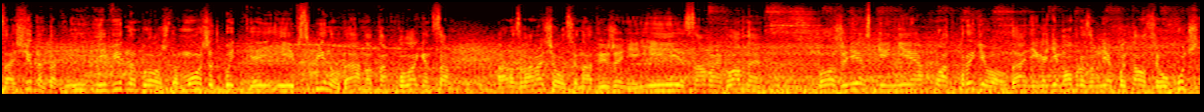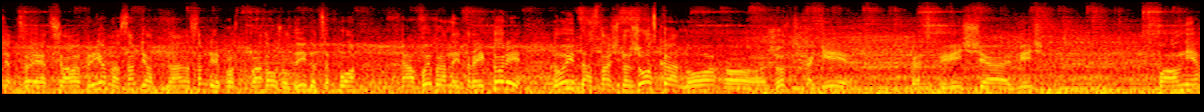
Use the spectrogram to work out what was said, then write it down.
защитным. Так не, не видно было, что может быть и, и в спину, да, но там Кулагин сам разворачивался на движении. И самое главное, Положиевский не подпрыгивал, да, никаким образом не пытался ухудшить этот, этот силовой прием. На самом, деле, на, самом деле просто продолжил двигаться по а, выбранной траектории. Ну и достаточно жестко, но э, жесткий в хоккее, в принципе, вещь, э, вещь вполне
